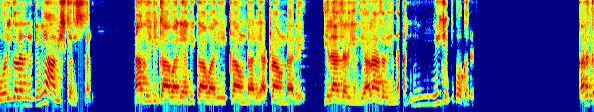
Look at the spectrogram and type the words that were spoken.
కోరికలన్నిటినీ ఆవిష్కరిస్తాడు. నాకు ఇది కావాలి అది కావాలి ఇట్లా ఉండాలి అట్లా ఉండాలి ఇలా జరిగింది అలా జరిగింది అన్నీ చెప్పుకోగలడు. కనుక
